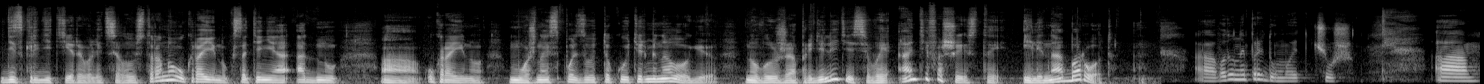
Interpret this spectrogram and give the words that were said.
дискредитировали целую страну, Украину, кстати, не одну а, Украину, можно использовать такую терминологию. Но вы уже определитесь, вы антифашисты или наоборот. А, вот он и придумывает чушь. А,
